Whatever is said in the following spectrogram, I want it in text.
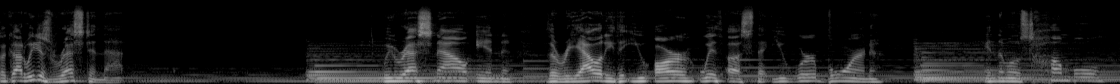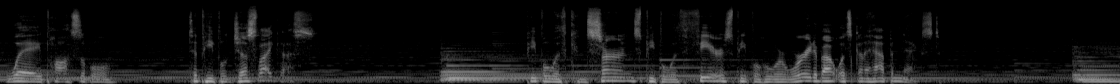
So, God, we just rest in that. We rest now in the reality that you are with us, that you were born in the most humble way possible to people just like us. People with concerns, people with fears, people who are worried about what's going to happen next. And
